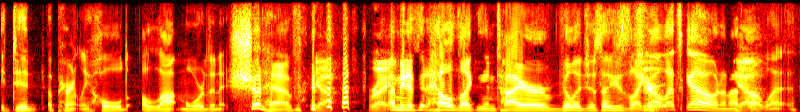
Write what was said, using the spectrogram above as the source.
it did apparently hold a lot more than it should have. Yeah. Right. I mean, if it held like the entire village, so he's like, Sure. oh, let's go, and then I Yeah. thought, what?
